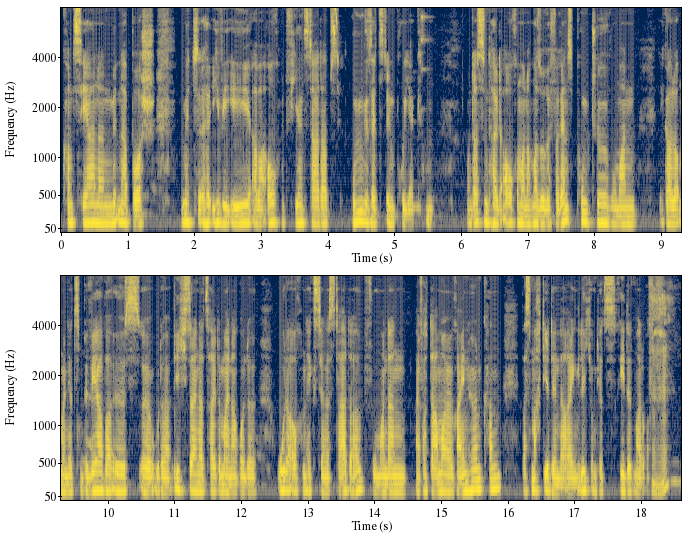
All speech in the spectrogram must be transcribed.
Konzernen, mit einer Bosch, mit äh, IWE, aber auch mit vielen Startups umgesetzt in Projekten. Und das sind halt auch immer nochmal so Referenzpunkte, wo man, egal ob man jetzt ein Bewerber ist äh, oder ich seinerzeit in meiner Rolle oder auch ein externes Startup, wo man dann einfach da mal reinhören kann, was macht ihr denn da eigentlich? Und jetzt redet mal offen. Mhm.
